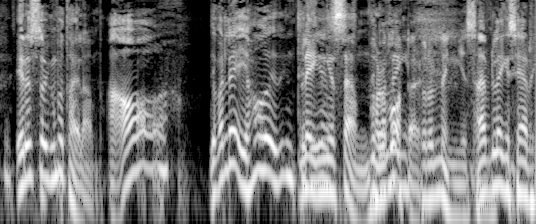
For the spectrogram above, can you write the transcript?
Är du sugen på Thailand? ja, det var länge, jag har inte Länge rest. sedan. Det Har var du varit länge- där? Det var länge Det var sedan. länge sedan jag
